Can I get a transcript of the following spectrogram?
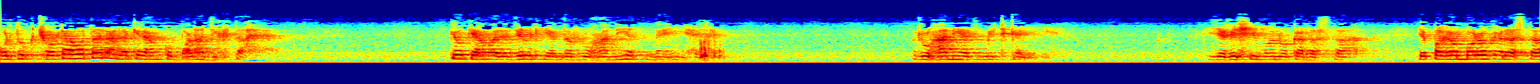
और दुख छोटा होता है ना, लेकिन हमको बड़ा दिखता है। क्योंकि हमारे दिल के अंदर रूहानियत नहीं है। रूहानियत मिट गई है। ये ऋषि मनो का रास्ता, ये पैगंबरों का रास्ता,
